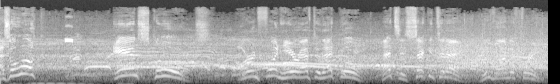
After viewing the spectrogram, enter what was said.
Has a look. And scores. Are in front here after that goal. That's his second today. Move on to three.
